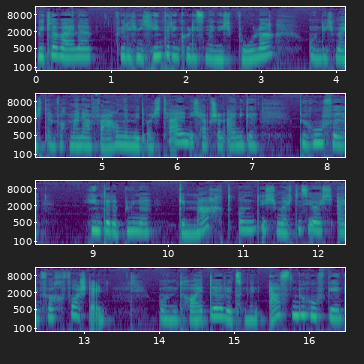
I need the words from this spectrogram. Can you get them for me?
Mittlerweile fühle ich mich hinter den Kulissen eigentlich wohler und ich möchte einfach meine Erfahrungen mit euch teilen. Ich habe schon einige Berufe hinter der Bühne gemacht und ich möchte sie euch einfach vorstellen. Und heute wird es um den ersten Beruf gehen,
